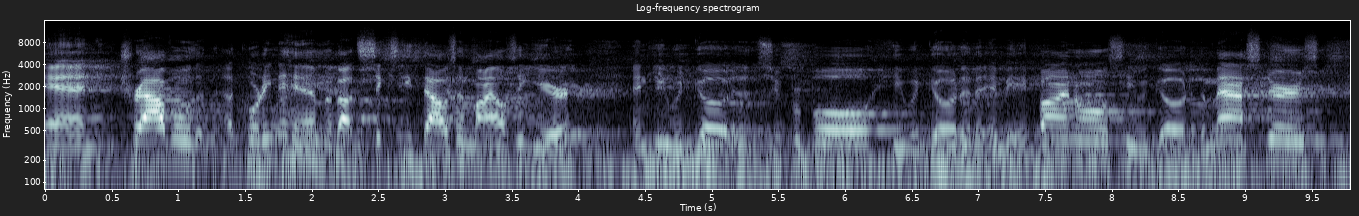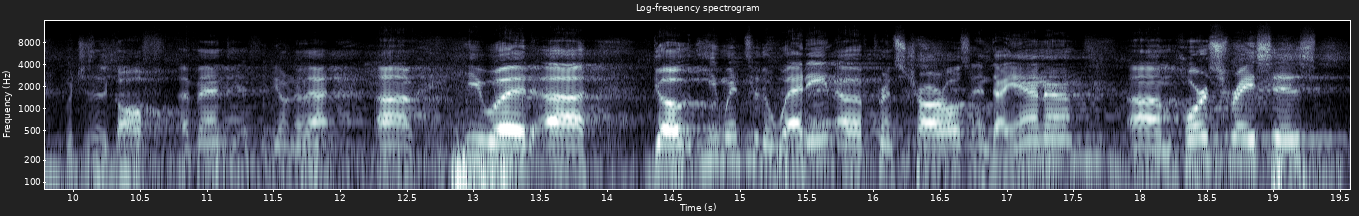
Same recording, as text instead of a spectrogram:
and traveled, according to him, about 60,000 miles a year. And he would go to the Super Bowl, he would go to the NBA Finals, he would go to the Masters, which is a golf event, if you don't know that. Um, he would. Uh, go, he went to the wedding of Prince Charles and Diana, um, horse races,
